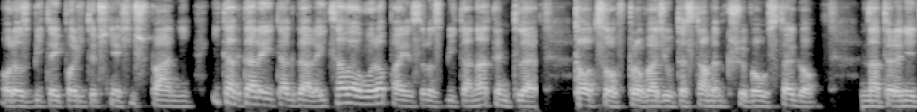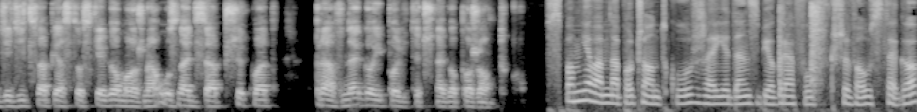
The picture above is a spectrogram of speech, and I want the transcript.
o rozbitej politycznie Hiszpanii i tak dalej, i tak dalej. Cała Europa jest rozbita na tym tle. To, co wprowadził testament Krzywoustego na terenie dziedzictwa piastowskiego można uznać za przykład prawnego i politycznego porządku. Wspomniałam na początku, że jeden z biografów Krzywoustego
